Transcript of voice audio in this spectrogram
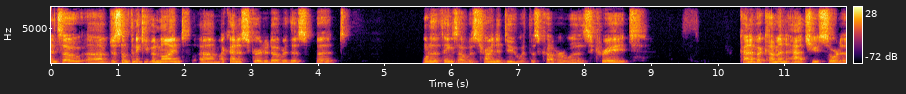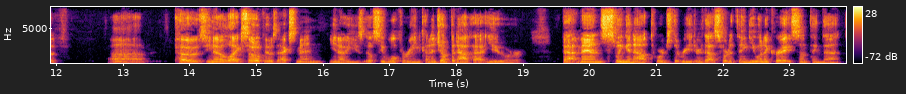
And so uh, just something to keep in mind, um, I kind of skirted over this, but one of the things I was trying to do with this cover was create kind of a coming at you sort of uh, pose, you know, like so if it was X-Men, you know, you, will see Wolverine kind of jumping out at you or Batman swinging out towards the reader, that sort of thing. You want to create something that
